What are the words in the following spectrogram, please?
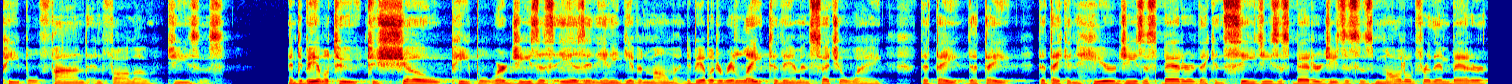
people find and follow Jesus and to be able to, to show people where Jesus is in any given moment, to be able to relate to them in such a way that they, that they, that they can hear Jesus better, they can see Jesus better, Jesus is modeled for them better.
